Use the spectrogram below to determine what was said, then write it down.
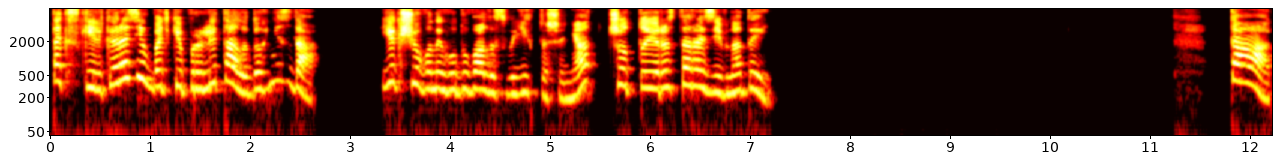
Так скільки разів батьки прилітали до гнізда, якщо вони годували своїх пташенят 400 разів на день? Так,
